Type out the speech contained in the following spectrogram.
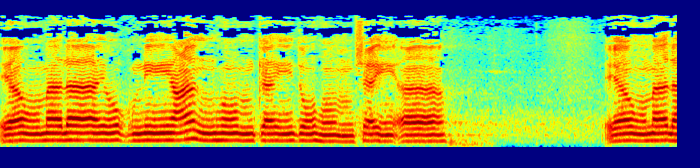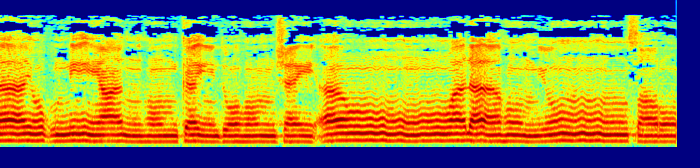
يوم لا يغني عنهم كيدهم شيئا. يوم لا يغني عنهم كيدهم شيئا ولا هم ينصرون.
